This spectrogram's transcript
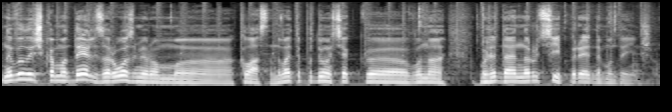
Невеличка модель за розміром е, класна. Давайте подивимося, як е, вона виглядає на руці, перейдемо до іншого.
